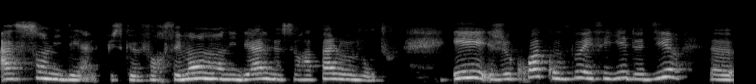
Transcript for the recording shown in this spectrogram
à son idéal, puisque forcément, mon idéal ne sera pas le vôtre. Et je crois qu'on peut essayer de dire, euh,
